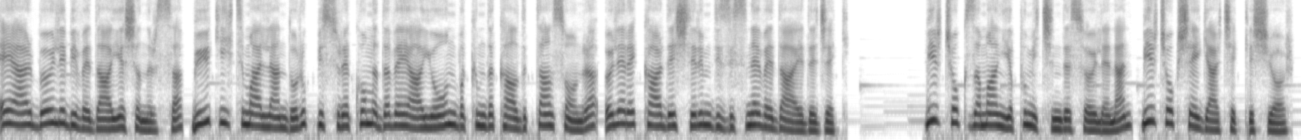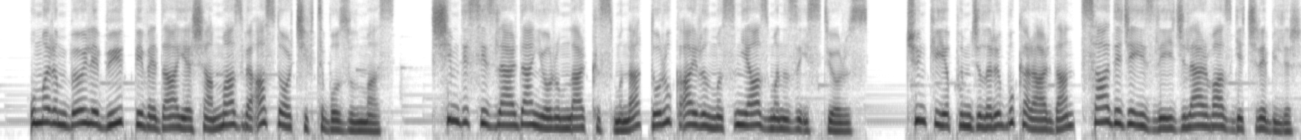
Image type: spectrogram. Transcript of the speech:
Eğer böyle bir veda yaşanırsa, büyük ihtimalle Doruk bir süre komada veya yoğun bakımda kaldıktan sonra ölerek Kardeşlerim dizisine veda edecek. Birçok zaman yapım içinde söylenen birçok şey gerçekleşiyor. Umarım böyle büyük bir veda yaşanmaz ve Asdor çifti bozulmaz. Şimdi sizlerden yorumlar kısmına Doruk ayrılmasın yazmanızı istiyoruz. Çünkü yapımcıları bu karardan sadece izleyiciler vazgeçirebilir.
